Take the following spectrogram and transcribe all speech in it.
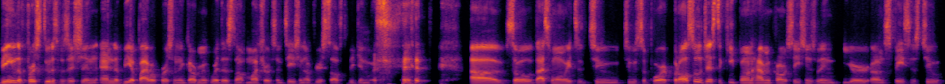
being the first to this position and to be a BIPOC person in government where there's not much representation of yourself to begin with. uh, so that's one way to, to, to support, but also just to keep on having conversations within your um, spaces too.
